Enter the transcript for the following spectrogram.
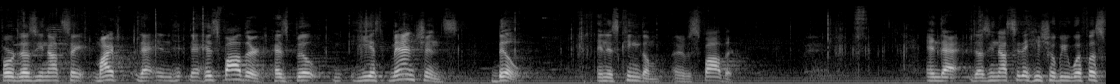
For does He not say, my, that, in, that His Father has built, He has mansions built in His kingdom of His Father? And that, does He not say that He shall be with us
